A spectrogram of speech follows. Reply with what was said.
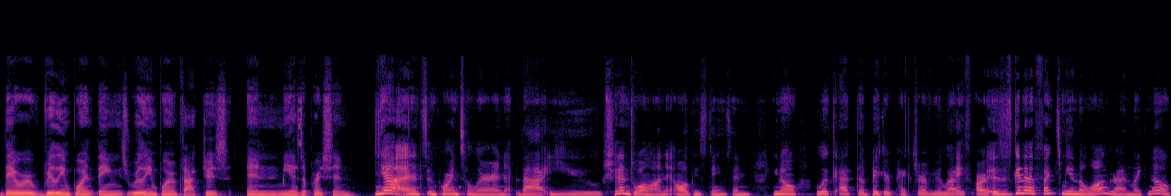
they were really important things, really important factors in me as a person. Yeah, and it's important to learn that you shouldn't dwell on it, all these things, and you know, look at the bigger picture of your life. Or is this gonna affect me in the long run? Like, no,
